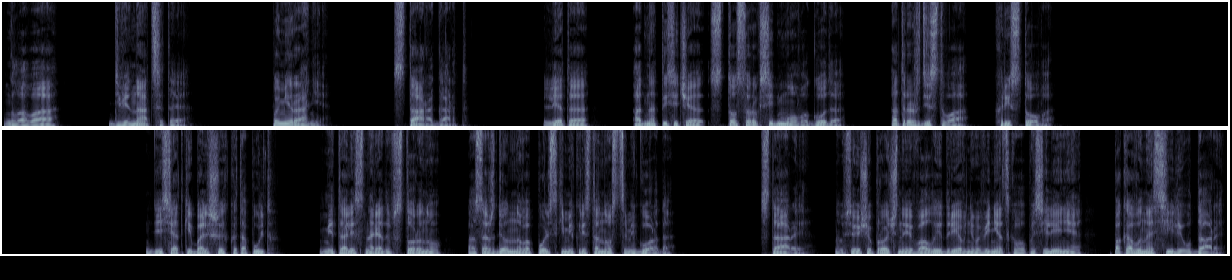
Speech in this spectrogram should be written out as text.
Глава 12. Помирание. Старогард. Лето 1147 года от Рождества Христова. Десятки больших катапульт метали снаряды в сторону осажденного польскими крестоносцами города. Старые, но все еще прочные валы древнего венецкого поселения пока выносили удары.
